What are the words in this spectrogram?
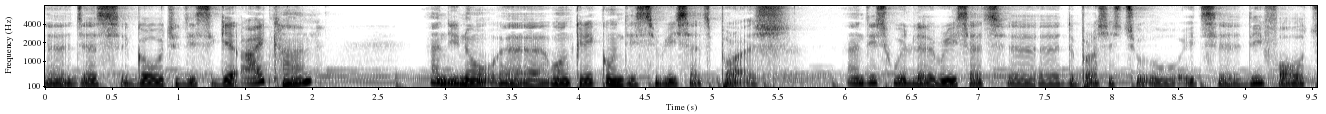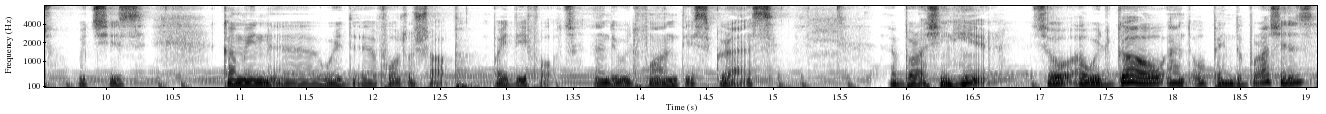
uh, just go to this gear icon and you know one click on this reset brush and this will uh, reset uh, the brushes to its uh, default which is coming with Photoshop by default. And you will find this grass brush in here. So I will go and open the brushes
